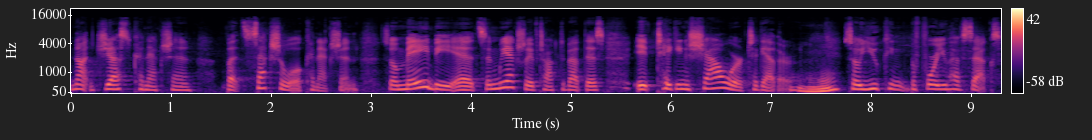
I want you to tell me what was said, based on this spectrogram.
not just connection, but sexual connection. So maybe it's, and we actually have talked about this, it taking a shower together. Mm-hmm. So you can, before you have sex,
